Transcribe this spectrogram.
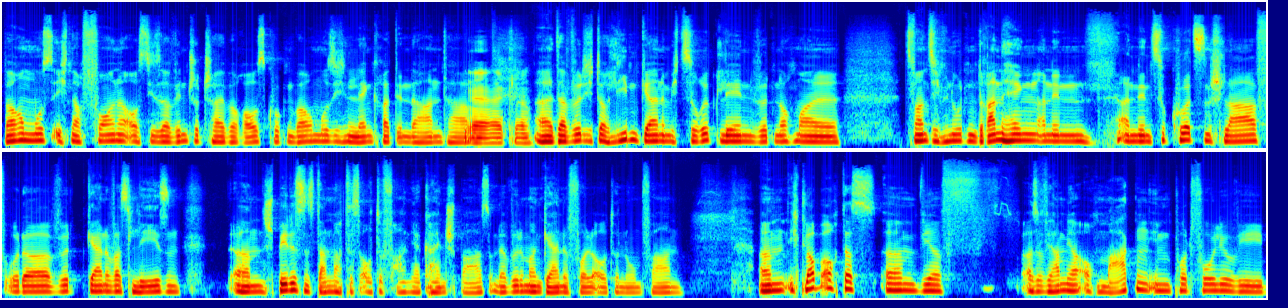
warum muss ich nach vorne aus dieser Windschutzscheibe rausgucken? Warum muss ich ein Lenkrad in der Hand haben? Ja, klar. Äh, da würde ich doch liebend gerne mich zurücklehnen, würde nochmal 20 Minuten dranhängen an den, an den zu kurzen Schlaf oder würde gerne was lesen. Ähm, spätestens dann macht das Autofahren ja keinen Spaß und da würde man gerne voll autonom fahren. Ähm, ich glaube auch, dass ähm, wir, also wir haben ja auch Marken im Portfolio wie,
